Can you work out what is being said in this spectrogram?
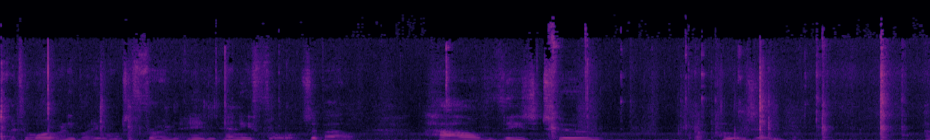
at all, or anybody want to throw in any thoughts about how these two opposing uh,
